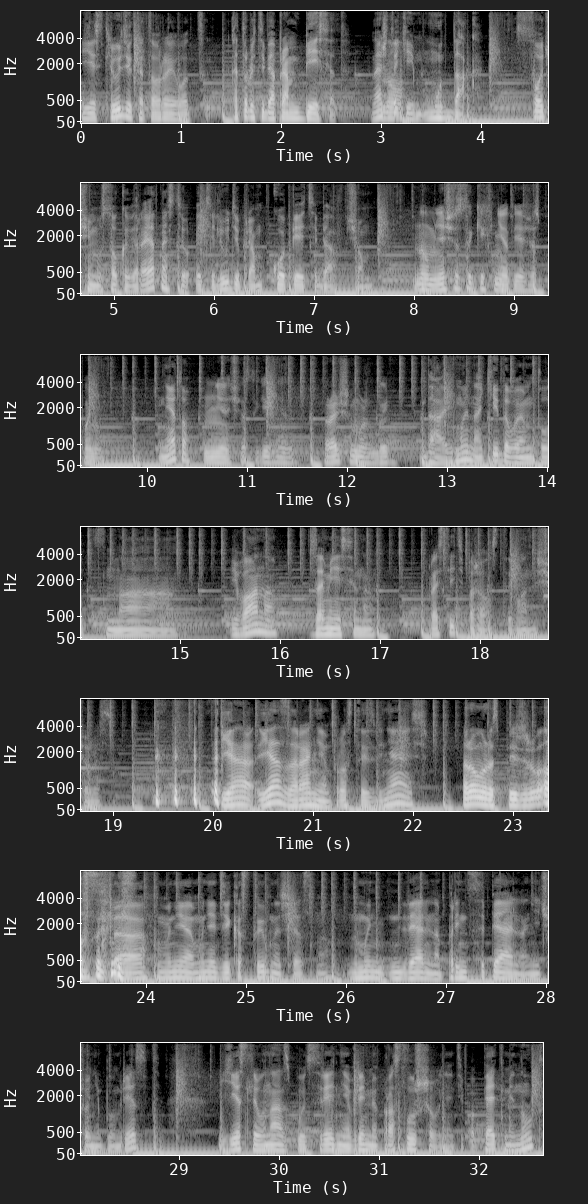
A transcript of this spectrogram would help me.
Есть люди, которые вот, которые тебя прям бесят. Знаешь, Ну. такие мудак. С очень высокой вероятностью эти люди прям копия тебя в чем. Но у меня сейчас таких нет, я сейчас понял. Нету? Нет, сейчас таких нет. Раньше, может быть. Да, и мы накидываем тут на Ивана Замесина. Простите, пожалуйста, Иван, еще раз. Я, я заранее просто извиняюсь. Рома распереживался. Да, мне, мне дико стыдно, честно. Мы реально принципиально ничего не будем резать. Если у нас будет среднее время прослушивания, типа 5 минут,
